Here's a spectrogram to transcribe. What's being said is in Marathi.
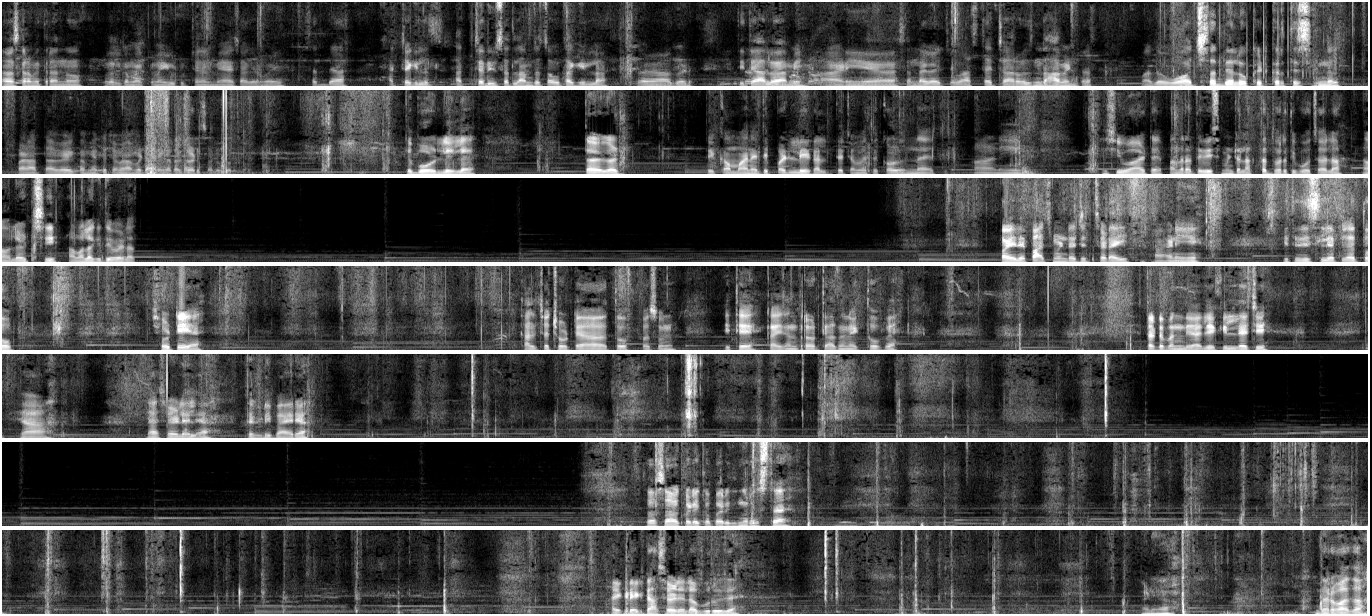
नमस्कार मित्रांनो welcome back to my YouTube channel मी आहे सागरमळी. सध्या आजच्या किल्ल्यात आजच्या दिवसातला आमचा चौथा किल्ला तळागड तिथे आलो आहे आम्ही. आणि संध्याकाळचे वाजता चार वाजून दहा मिनटं. माझं वॉच सध्या लोकेट करते सिग्नल पण आता वेळ कमी आहे त्याच्यामुळे आम्ही डायरेक्ट आता गड चालू करतो. ते बोर्ड लिहिलं आहे तळगड. ती कमान आहे ती पडली आहे खाली त्याच्यामुळे ते कळून नाही आणि शिवाट आहे पंधरा ते वीस मिनटं लागतात वरती पोचायला. नाव लेट सी आम्हाला किती वेळ लागतो? पहिले पाच मिनटाचीच चढाई आणि इथे दिसली आपल्याला तोप छोटी आहे. कालच्या छोट्या तोफपासून इथे काही अंतरावरती अजून एक तोफ आहे. तटबंदी आली किल्ल्याची. ह्या ढासळलेल्या दगडी पायऱ्या. तसा कडेकपारीतून रस्ता आहे हा। इकडे एक ढासळलेला बुरुज आहे आणि हा दरवाज़ा।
